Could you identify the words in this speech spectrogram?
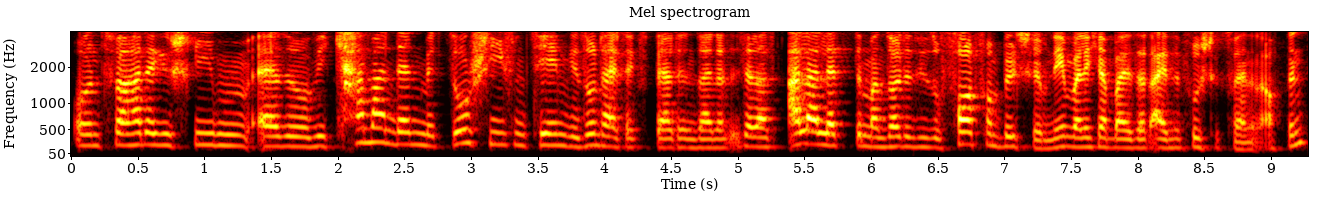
Und zwar hat er geschrieben, also wie kann man denn mit so schiefen Zähnen Gesundheitsexpertin sein? Das ist ja das allerletzte. Man sollte sie sofort vom Bildschirm nehmen, weil ich ja bei seit einem Frühstücksfernsehen auch bin.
